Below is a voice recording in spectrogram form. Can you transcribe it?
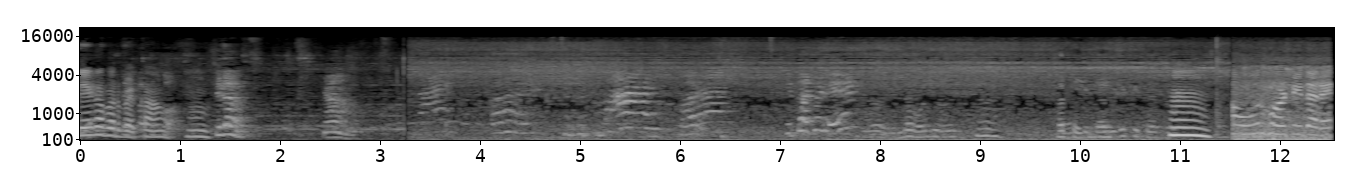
ಬೇಗ ಬರ್ಬೇಕಾ? ಹ್ಞೂ ಹ್ಮ್ ಊರ್ಗ್ ಹೊರಟಿದ್ದಾರೆ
